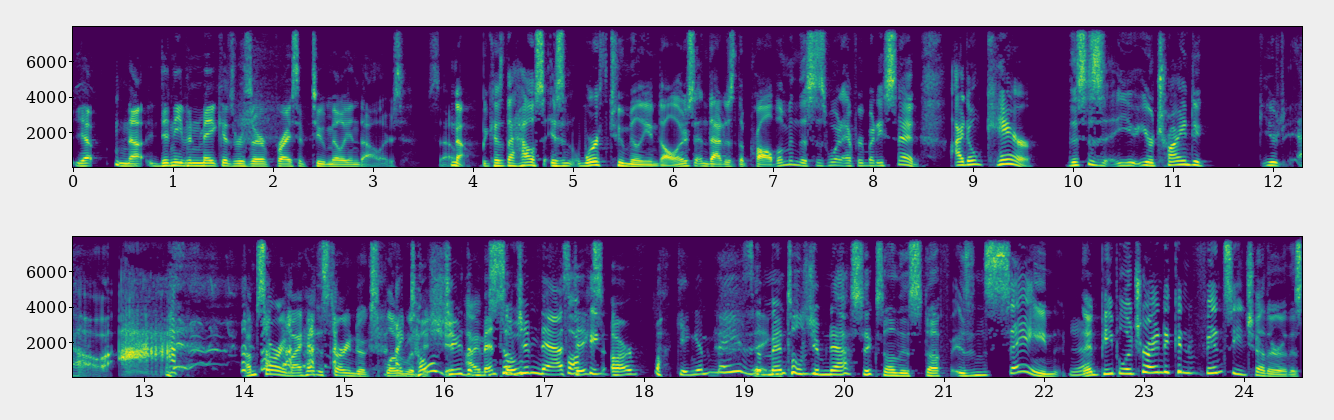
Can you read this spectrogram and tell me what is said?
Yep. No, didn't even make his reserve price of two million dollars. So no, because the house isn't worth $2 million, and that is the problem. And this is what everybody said. I don't care. This is, you, you're trying to, you're, oh, ah. I'm sorry, my head is starting to explode I with told this shit. you the I'm mental so gymnastics fucking- are fucking amazing. the mental gymnastics on this stuff is insane. Yeah. And people are trying to convince each other of this.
